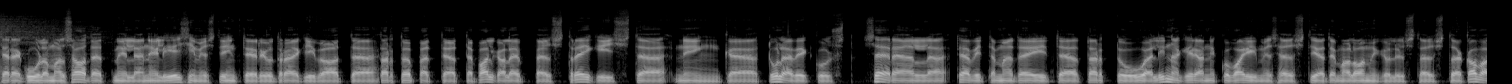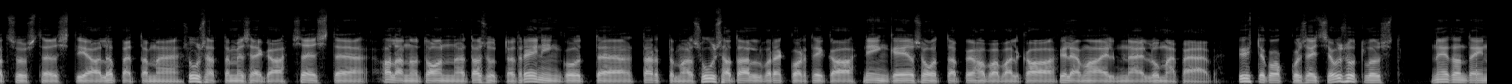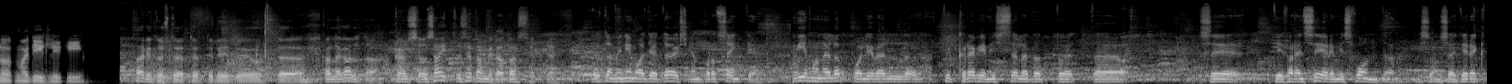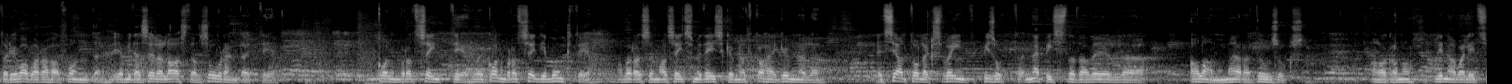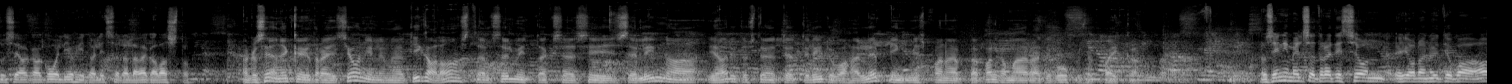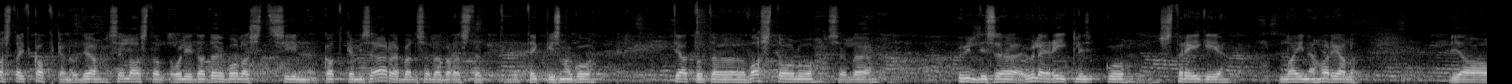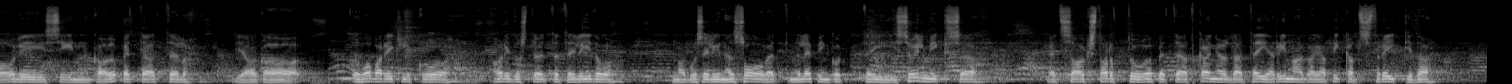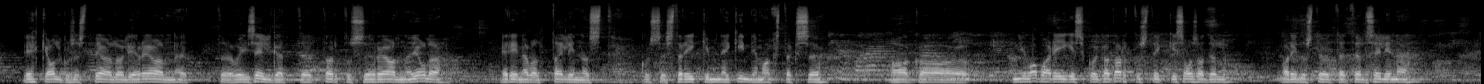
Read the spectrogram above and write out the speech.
tere kuulama saadet, mille neli esimest intervjuud räägivad Tartu õpetajate palgaleppest, streigist ning tulevikust. seejärel teavitame teid Tartu uue linnakirjaniku valimisest ja tema loomingulistest kavatsustest ja lõpetame suusatamisega, sest alanud on tasuta treeningud Tartumaa suusatalv rekordiga ning ees ootab pühapäeval ka ülemaailmne lumepäev. ühtekokku seitse usutlust Need on teinud Madis Ligi. haridustöötajate liidu juht äh, Kalle Kalda, kas saite seda, mida tahtsite? ütleme niimoodi et, et üheksakümmend protsenti. viimane lõpp oli veel tükk rebimist selle tõttu, et äh, see diferentseerimisfond, mis on see direktori vaba raha fond ja mida sellel aastal suurendati, kolm protsenti või kolm protsendipunkti varasema seitsmeteistkümnelt kahekümnele, et sealt oleks võinud pisut näpistada veel äh, alammäära tõusuks aga noh, linnavalitsus ja ka koolijuhid olid sellele väga vastu. aga see on ikkagi traditsiooniline, et igal aastal sõlmitakse siis linna ja Haridustöötajate Liidu vahel leping, mis paneb palgamäärad ja puhkused paika? no senimeil see traditsioon ei ole nüüd juba aastaid katkenud jah, sel aastal oli ta tõepoolest siin katkemise ääre peal, sellepärast et tekkis nagu teatud äh, vastuolu selle üldise üleriikliku streigi laineharjal ja oli siin ka õpetajatel ja ka Vabariikliku Haridustöötajate Liidu nagu selline soov, et me lepingut ei sõlmiks, et saaks Tartu õpetajad ka nii-öelda täie rinnaga ja pikalt streikida, ehkki algusest peale oli reaalne, et või selge, et Tartus see reaalne ei ole, erinevalt Tallinnast, kus see streikimine kinni makstakse, aga nii vabariigis kui ka Tartus tekkis osadel haridustöötajatel selline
